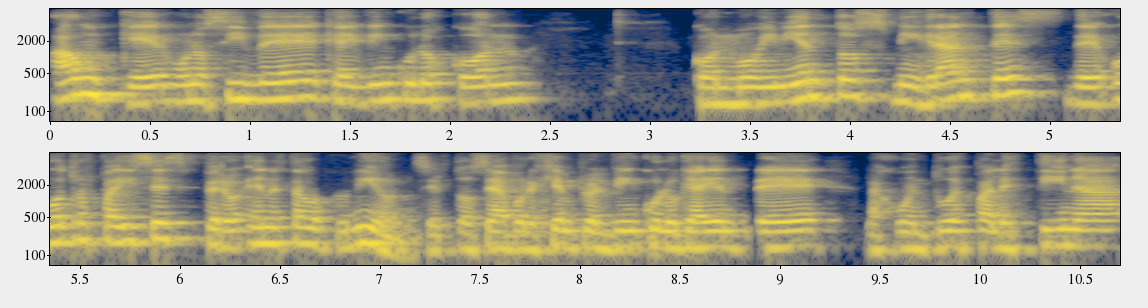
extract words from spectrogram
aunque uno sí ve que hay vínculos con con movimientos migrantes de otros países, pero en Estados Unidos, ¿no es cierto? O sea, por ejemplo, el vínculo que hay entre las juventudes palestinas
